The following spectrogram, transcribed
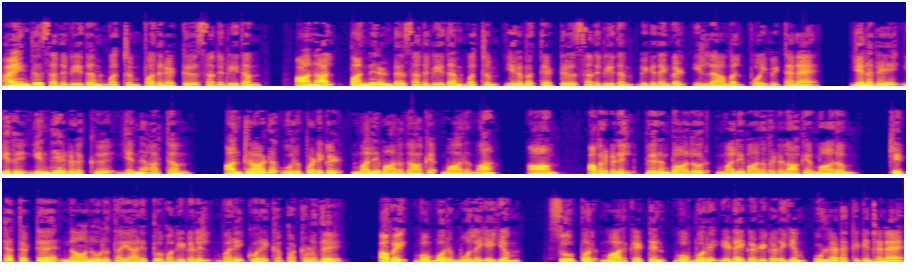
ஐந்து சதவீதம் மற்றும் பதினெட்டு சதவீதம். ஆனால் பன்னிரண்டு சதவீதம் மற்றும் இருபத்தெட்டு சதவீதம் விகிதங்கள் இல்லாமல் போய்விட்டன. எனவே இது இந்தியர்களுக்கு என்ன அர்த்தம்? அன்றாட உருப்படிகள் மலிவானதாக மாறுமா? ஆம் அவர்களில் பெரும்பாலோர் மலிவானவர்களாக மாறும். கிட்டத்தட்ட நானூறு தயாரிப்பு வகைகளில் வரி குறைக்கப்பட்டுள்ளது. அவை ஒவ்வொரு மூலையையும் சூப்பர் மார்க்கெட்டின் ஒவ்வொரு இடைகழிகளையும் உள்ளடக்குகின்றன.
